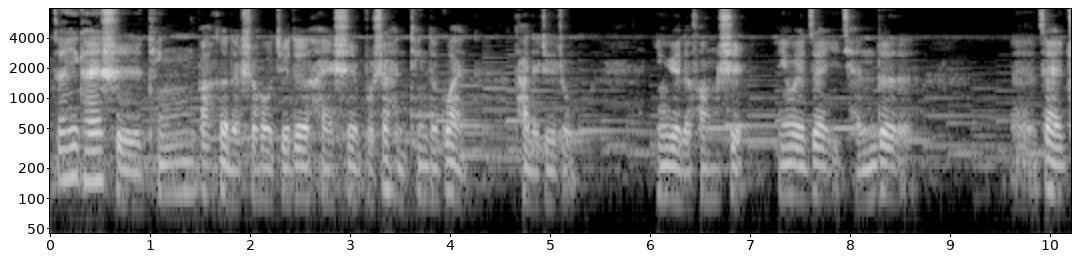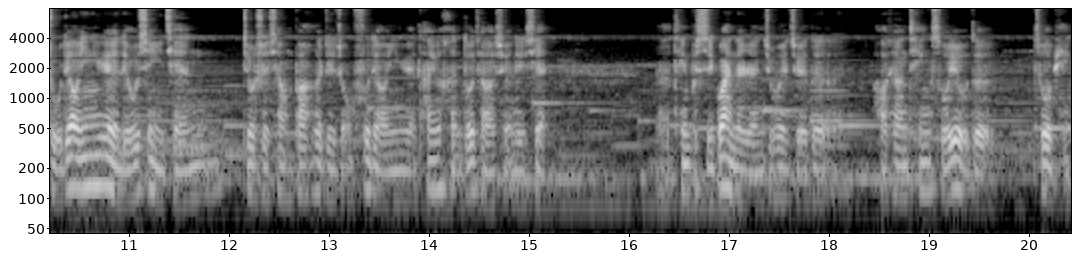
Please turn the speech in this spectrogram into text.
在一开始听巴赫的时候，觉得还是不是很听得惯他的这种音乐的方式，因为在以前的，呃，在主调音乐流行以前，就是像巴赫这种复调音乐，它有很多条旋律线，呃，听不习惯的人就会觉得好像听所有的作品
